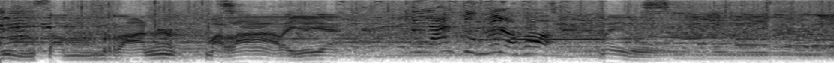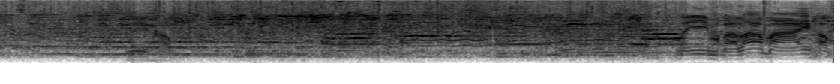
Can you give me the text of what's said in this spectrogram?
ดิ่มซำร้านหม่าล่าอะไรเยอะแยะ มีร้านจุ่มด้วยเหรอพ่อ ไม่รู้ นี่ครับ นี่หมาล่าไม้ครับ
